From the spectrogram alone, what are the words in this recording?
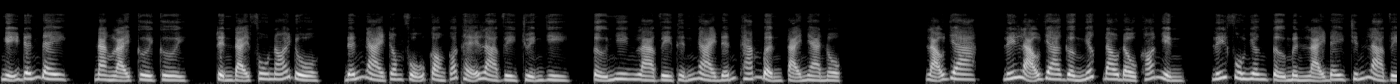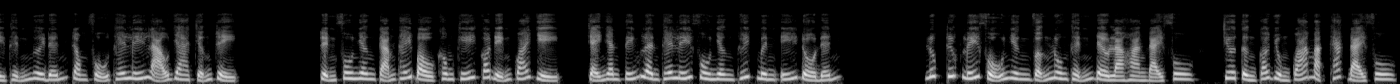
Nghĩ đến đây, nàng lại cười cười, Trịnh Đại Phu nói đùa, đến ngài trong phủ còn có thể là vì chuyện gì, tự nhiên là vì thỉnh ngài đến khám bệnh tại nhà nột. Lão gia, Lý lão gia gần nhất đau đầu khó nhịn, Lý phu nhân tự mình lại đây chính là vì thỉnh ngươi đến trong phủ thế Lý lão gia chẩn trị. Trịnh phu nhân cảm thấy bầu không khí có điểm quá dị, chạy nhanh tiến lên thế Lý phu nhân thuyết minh ý đồ đến. Lúc trước Lý phủ nhưng vẫn luôn thỉnh đều là hoàng đại phu, chưa từng có dùng quá mặt khác đại phu,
